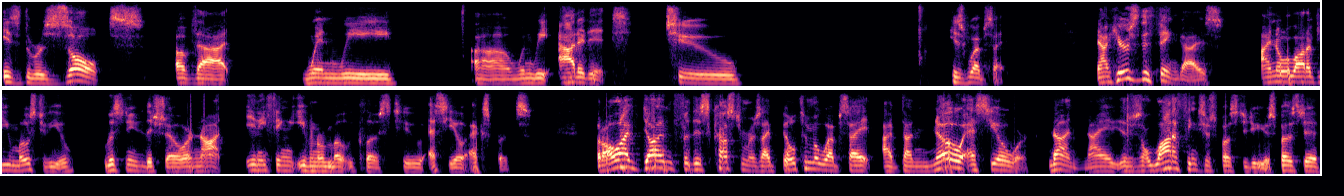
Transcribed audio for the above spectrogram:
is the results of that when we uh, when we added it to his website. Now, here's the thing, guys. I know a lot of you, most of you listening to the show, are not anything even remotely close to SEO experts. But all I've done for this customer is I built him a website. I've done no SEO work, none. I, there's a lot of things you're supposed to do. You're supposed to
